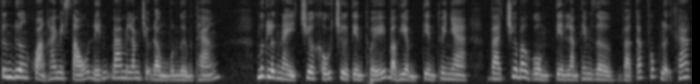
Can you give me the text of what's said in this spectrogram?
tương đương khoảng 26 đến 35 triệu đồng một người một tháng. Mức lương này chưa khấu trừ tiền thuế, bảo hiểm, tiền thuê nhà và chưa bao gồm tiền làm thêm giờ và các phúc lợi khác.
